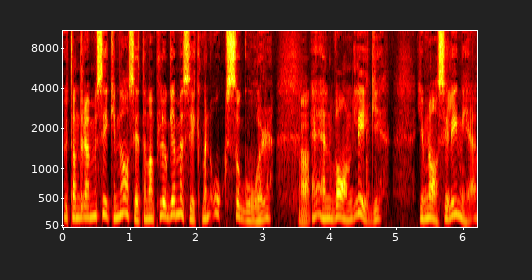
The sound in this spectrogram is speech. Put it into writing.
utan det där musikgymnasiet, när man pluggar musik men också går Ja. en vanlig gymnasielinje,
